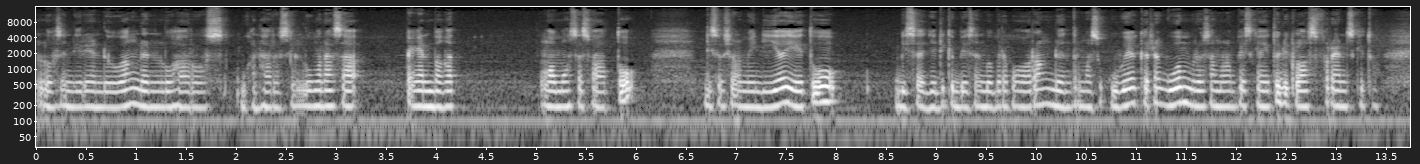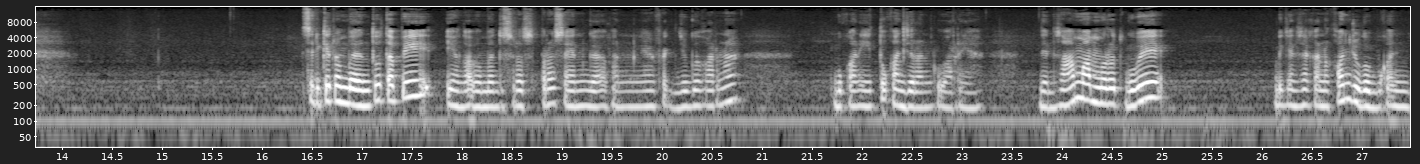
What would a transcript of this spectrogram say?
lu sendirian doang dan lu harus bukan harus lu merasa pengen banget ngomong sesuatu di sosial media yaitu bisa jadi kebiasaan beberapa orang dan termasuk gue karena gue berusaha melampiaskan itu di close friends gitu. Sedikit membantu tapi ya nggak membantu 100% nggak akan ngefek juga karena bukan itu kan jalan keluarnya. Dan sama menurut gue bikin second account juga bukan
